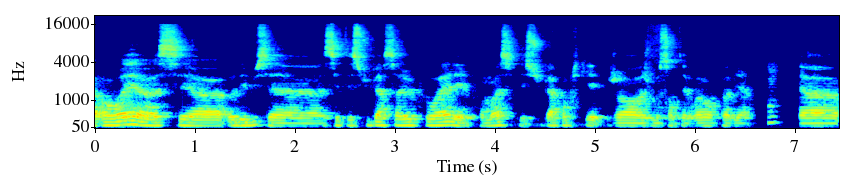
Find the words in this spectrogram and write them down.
en vrai c'est au début c'était super sérieux pour elle et pour moi c'était super compliqué genre je me sentais vraiment pas bien Ouais. Euh,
